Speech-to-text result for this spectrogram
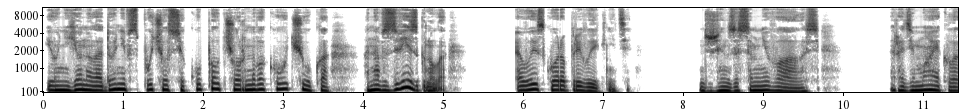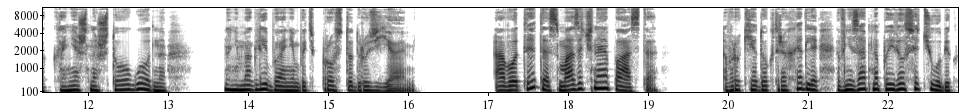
и у нее на ладони вспучился купол черного каучука. Она взвизгнула. «Вы скоро привыкнете». Джин засомневалась. Ради Майкла, конечно, что угодно, но не могли бы они быть просто друзьями. «А вот это смазочная паста», в руке доктора Хедли внезапно появился тюбик.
